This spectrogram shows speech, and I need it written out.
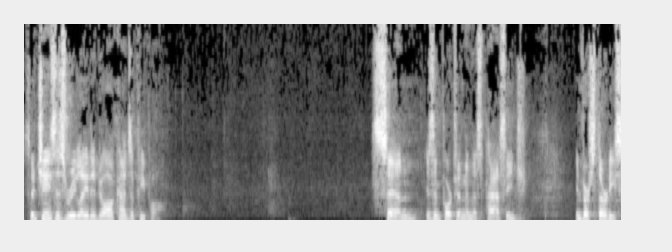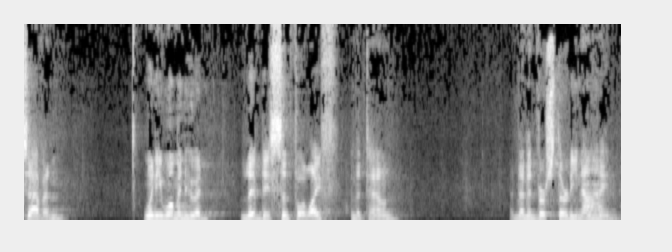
So Jesus related to all kinds of people. Sin is important in this passage. In verse 37, when a woman who had lived a sinful life in the town, and then in verse 39,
